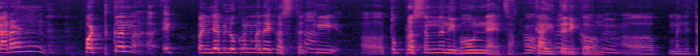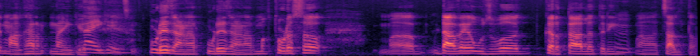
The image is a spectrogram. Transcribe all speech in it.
कारण पटकन एक पंजाबी लोकांमध्ये एक असतं की तो प्रसंग निभावून न्यायचा काहीतरी करून. अ, म्हणजे ते माघार नाही घ्यायची. पुढे जाणार पुढे जाणार. मग थोडस डाव्या उजवं करता आलं तरी चालतं.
